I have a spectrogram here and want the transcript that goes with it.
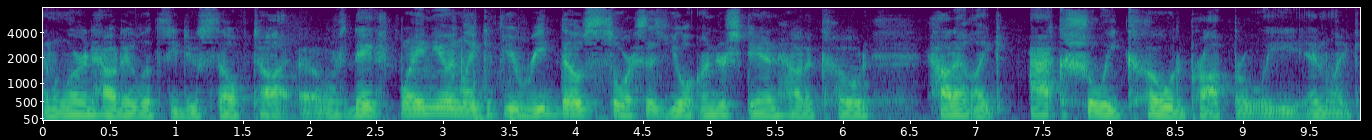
and learn how to, let's see, do self-taught. Uh, they explain you, and, like, if you read those sources, you'll understand how to code, how to, like, actually code properly, and, like,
